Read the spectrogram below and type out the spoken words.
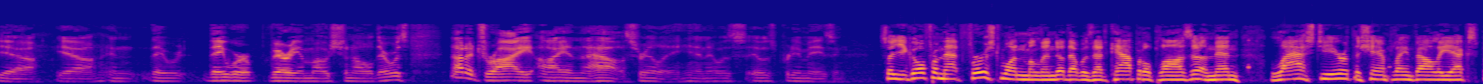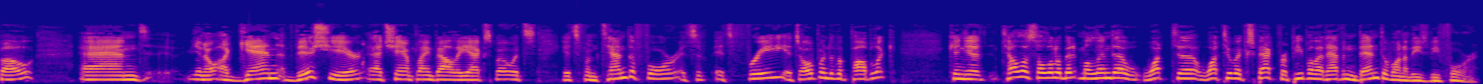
yeah yeah and they were they were very emotional. There was not a dry eye in the house really, and it was it was pretty amazing. So you go from that first one, Melinda, that was at Capitol Plaza, and then last year at the Champlain Valley Expo, and you know again this year at Champlain Valley Expo. It's it's from ten to four. It's it's free. It's open to the public. Can you tell us a little bit, Melinda, what to, what to expect for people that haven't been to one of these before?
